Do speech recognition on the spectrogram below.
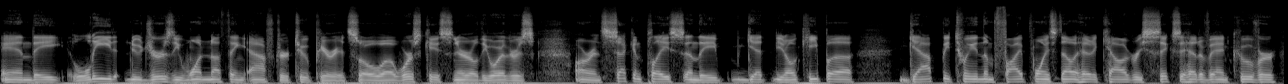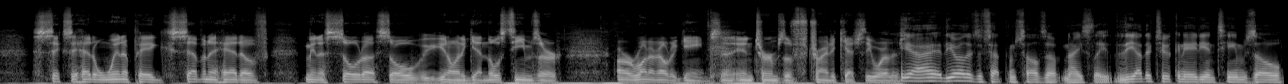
and they lead New Jersey one nothing after two periods. So uh, worst case scenario, the Oilers are in second place, and they get you know keep a Gap between them, five points now ahead of Calgary, six ahead of Vancouver, six ahead of Winnipeg, seven ahead of Minnesota. So, you know, and again, those teams are are running out of games in, in, terms of trying to catch the Oilers. Yeah, the Oilers have set themselves up nicely. The other two Canadian teams, though,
